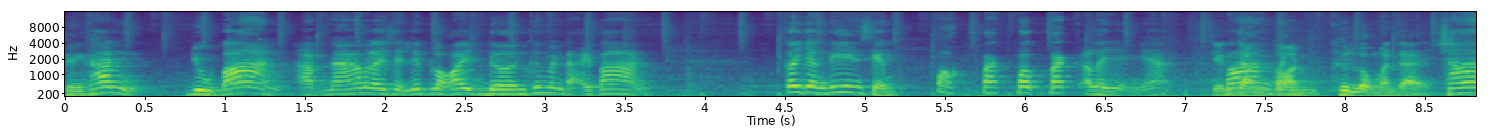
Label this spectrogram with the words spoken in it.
ถึงขั้นอยู่บ้านอาบน้ำอะไรเสร็จเรียบร้อยเดินขึ้นบันไดบ้าน ก็ยังได้ยินเสียงป๊อกแป๊กป๊อกแป๊กอะไรอย่างเงี้ยเสียงดังบ้าตอนเป็ขึ้นลงบันได ใช่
